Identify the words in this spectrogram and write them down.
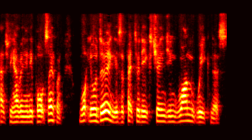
actually having any ports open. What you're doing is effectively exchanging one weakness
